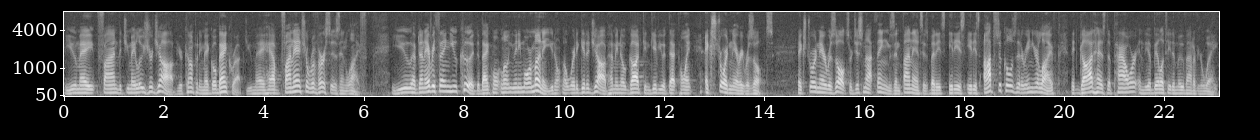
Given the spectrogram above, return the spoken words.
You may find that you may lose your job. Your company may go bankrupt. You may have financial reverses in life. You have done everything you could. The bank won't loan you any more money. You don't know where to get a job. How many know God can give you at that point extraordinary results? Extraordinary results are just not things and finances, but it's, it, is, it is obstacles that are in your life that God has the power and the ability to move out of your way.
